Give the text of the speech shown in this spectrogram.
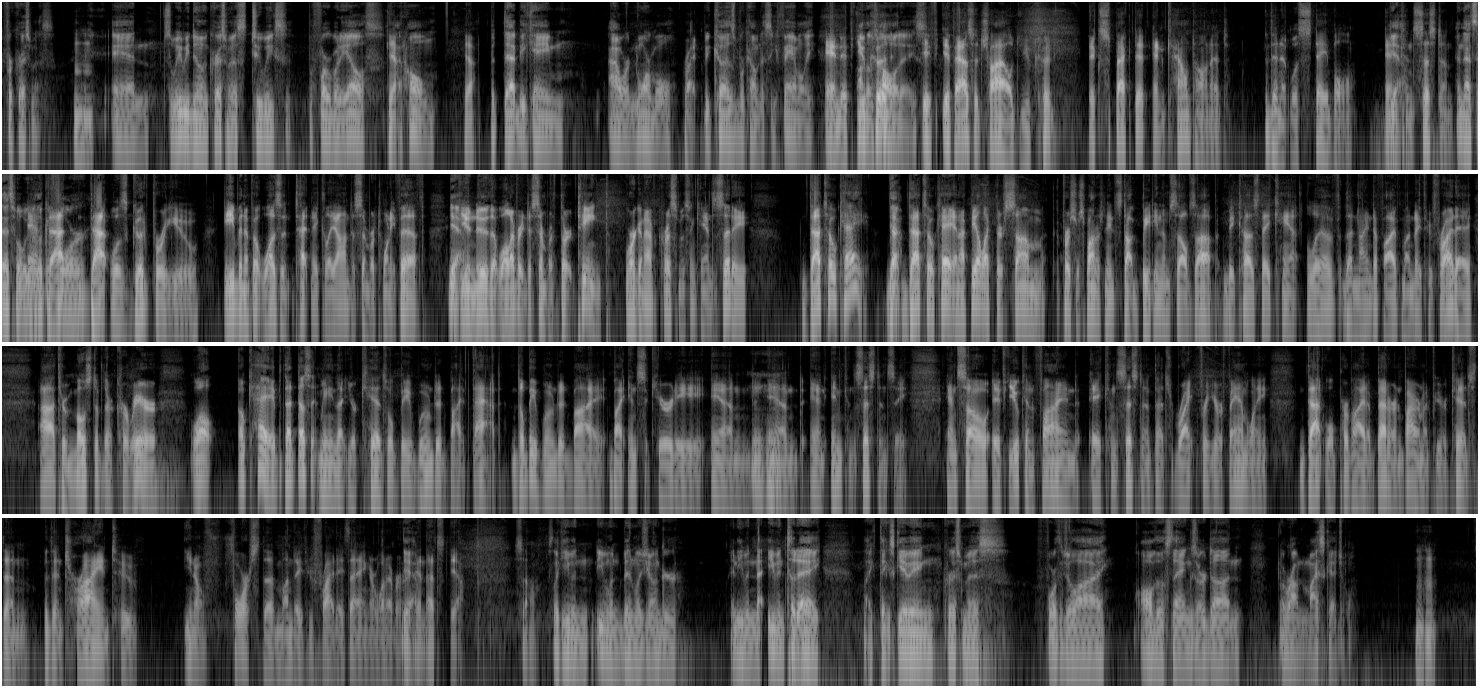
for Christmas, mm-hmm. and so we'd be doing Christmas two weeks before everybody else Yeah. at home. yeah But that became our normal, Right. Because we're coming to see family. and if you on those could holidays. if if as a child you could expect it and count on it then it was stable and Yeah. consistent and that's that's what we were and looking that, for. that was good for you even if it wasn't technically on december 25th Yeah. if you knew that well every december 13th we're going to have christmas in kansas city that's okay that, Yeah. that's okay and i feel like there's some first responders need to stop beating themselves up because they can't live the nine to five monday through friday uh, through most of their career well okay but that doesn't mean that your kids will be wounded by that. They'll be wounded by by insecurity and mm-hmm. and and inconsistency. And so if you can find a consistent that's right for your family that will provide a better environment for your kids than than trying to you know force the monday through friday thing or whatever. Yeah. and that's yeah. So. It's like even even when Ben was younger, and even even today, like Thanksgiving, Christmas, Fourth of July, all those things are done around my schedule. Mm-hmm.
